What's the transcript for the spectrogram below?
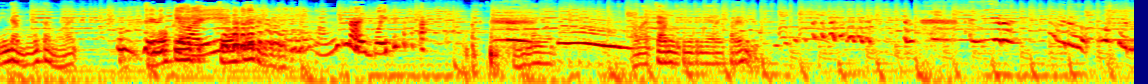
നിന്റെ മൂത്ത മോൻ ചോക്ലേറ്റ് വയ്യ. ചോക്ലേറ്റ് വിളിക്കുന്നത് ഞാൻ പറയാൻ പറ്റും ഒരു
